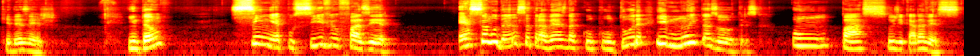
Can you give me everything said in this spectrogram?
que deseja. Então, sim, é possível fazer essa mudança através da acupuntura e muitas outras, um passo de cada vez.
